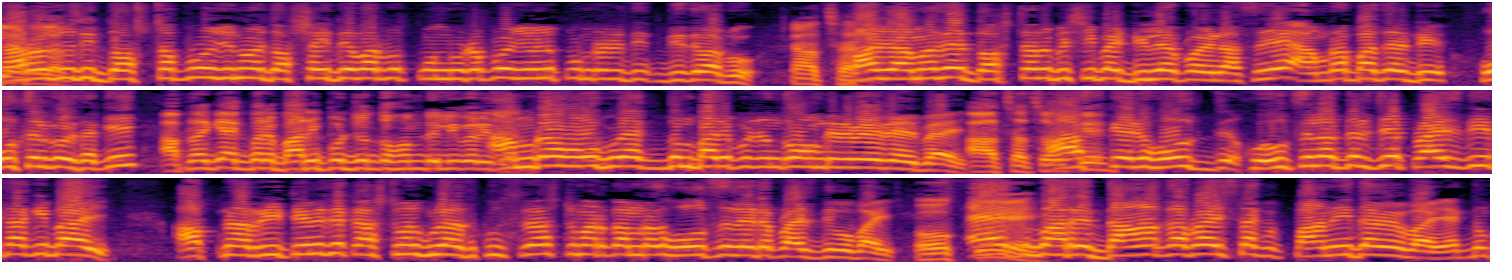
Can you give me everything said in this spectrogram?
কারও আছে। যদি দশটা প্রয়োজন হয় দশটা দিতে পারব পনেরোটা প্রয়োজন হলে পনেরোটা দি- দিতে পারব। আচ্ছা। বাট আমাদের দশটারও বেশি ভাই ডিলার পয়েন্ট আছে। আমরা বাজারে হোলসেল করে থাকি। আপনাকে একবারে বাড়ি পর্যন্ত হোম ডেলিভারি আমরা হোম একদম বাড়ি পর্যন্ত হোম ডেলিভারি ভাই। আচ্ছা, আচ্ছা, আজকের হোলসেলারদের যে প্রাইস দিয়ে থাকি ভাই আপনার রিটেলে যে কাস্টমারগুলো আছে খুচরা কাস্টমারকে আমরা হোলসেল রেটে প্রাইস দিব ভাই. একবারে দামাকা প্রাইস থাকবে পানি দামে ভাই একদম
